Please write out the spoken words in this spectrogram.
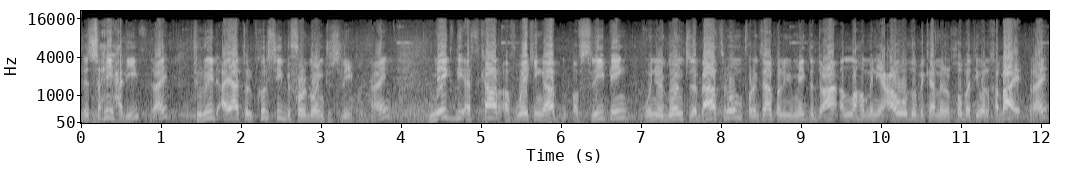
It's Sahih Hadith, right? To read Ayatul Kursi before going to sleep, right? Make the adhkar of waking up, of sleeping, when you're going to the bathroom. For example, you make the dua, Allahumma a'udhu bika min al-khubati wal right?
